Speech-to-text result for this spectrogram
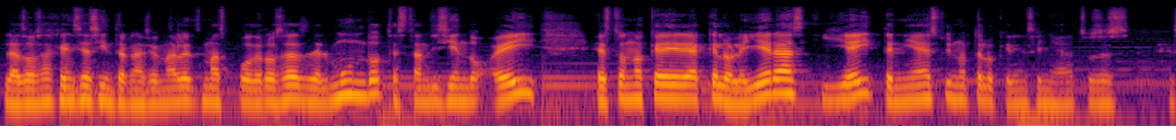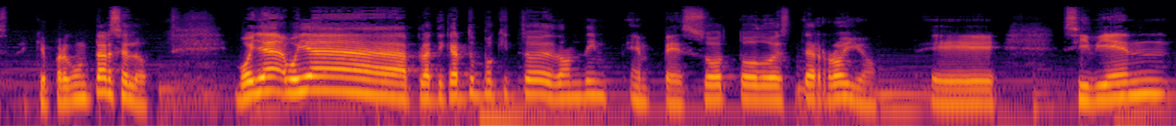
Las dos agencias internacionales más poderosas del mundo te están diciendo, hey, esto no quería que lo leyeras y hey, tenía esto y no te lo quería enseñar. Entonces hay que preguntárselo. Voy a, voy a platicarte un poquito de dónde em, empezó todo este rollo. Eh, si bien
